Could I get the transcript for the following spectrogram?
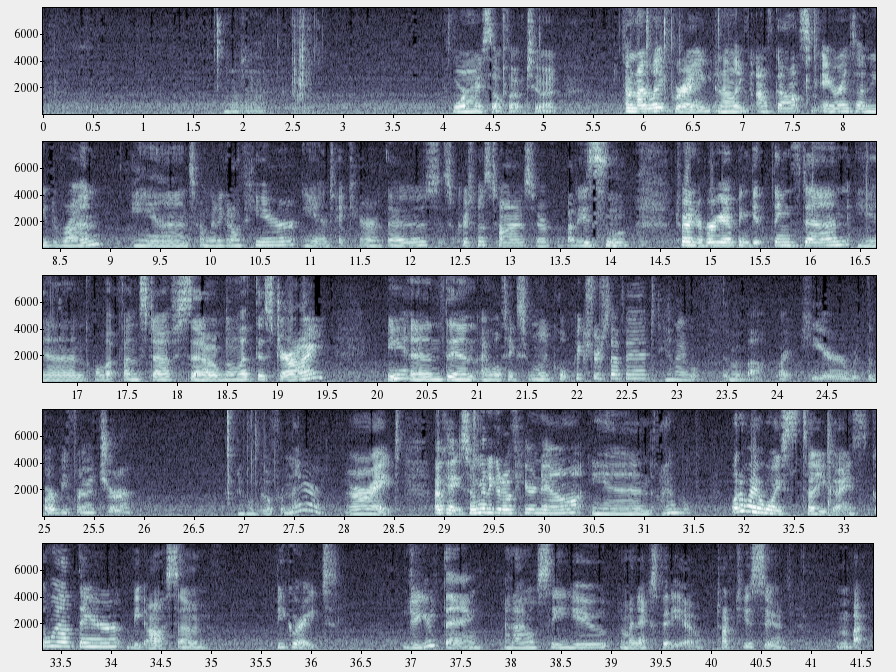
I know, warm myself up to it. And I like gray, and I like, I've got some errands I need to run, and so I'm going to get off here and take care of those. It's Christmas time, so everybody's trying to hurry up and get things done and all that fun stuff. So I'm going to let this dry, and then I will take some really cool pictures of it, and I will put them about right here with the Barbie furniture. And we'll go from there. All right. Okay, so I'm going to get off here now, and I what do I always tell you guys? Go out there, be awesome be great. do your thing, and I will see you in my next video. Talk to you soon. Bye.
